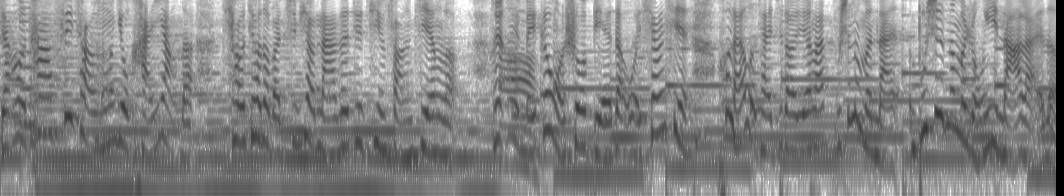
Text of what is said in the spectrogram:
然后他非常有涵养的，悄悄的把支票拿着就进房间了，他也没跟我说别的。我相信后来我才知道，原来不是那么难，不是那么容易拿来的。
